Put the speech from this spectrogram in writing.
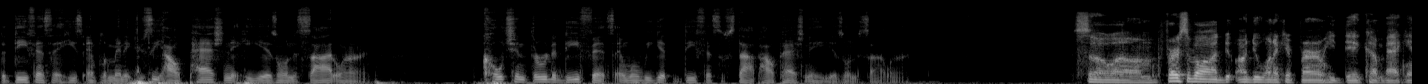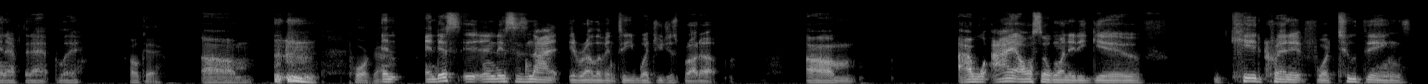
the defense that he's implemented. You see how passionate he is on the sideline, coaching through the defense, and when we get the defensive stop, how passionate he is on the sideline. So, um, first of all, I do I do want to confirm he did come back in after that play. Okay. Um, poor guy. And and this and this is not irrelevant to what you just brought up. Um, I I also wanted to give Kidd credit for two things,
